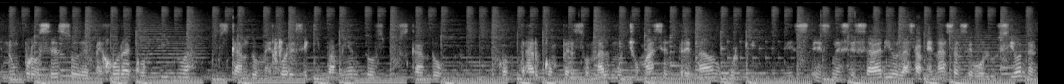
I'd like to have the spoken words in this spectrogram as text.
en un proceso de mejora continua, buscando mejores equipamientos, buscando contar con personal mucho más entrenado, porque es, necesario, las amenazas evolucionan,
